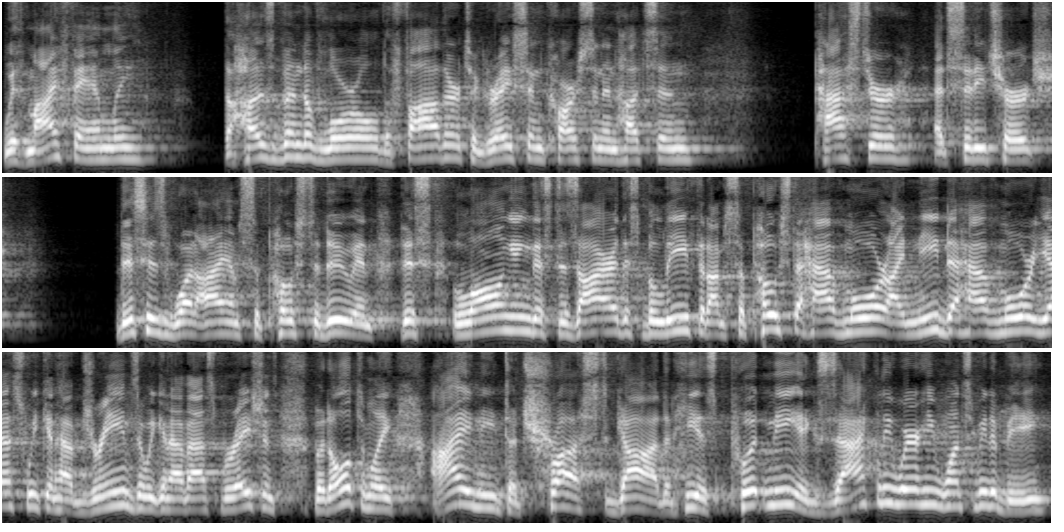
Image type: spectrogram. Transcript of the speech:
with my family, the husband of Laurel, the father to Grayson, Carson, and Hudson, pastor at City Church. This is what I am supposed to do. And this longing, this desire, this belief that I'm supposed to have more, I need to have more. Yes, we can have dreams and we can have aspirations, but ultimately, I need to trust God that He has put me exactly where He wants me to be,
